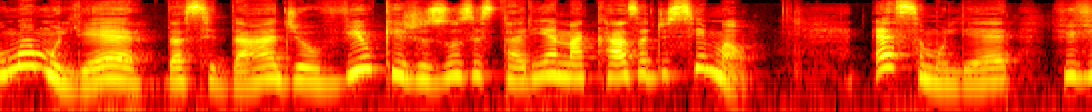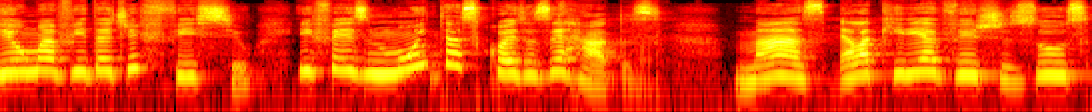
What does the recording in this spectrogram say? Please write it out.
Uma mulher da cidade ouviu que Jesus estaria na casa de Simão. Essa mulher viveu uma vida difícil e fez muitas coisas erradas, mas ela queria ver Jesus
